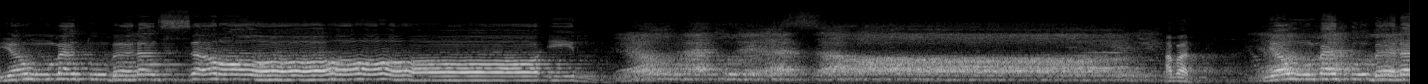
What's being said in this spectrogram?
يوم تبلى السرائر আবার يوم تبلى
